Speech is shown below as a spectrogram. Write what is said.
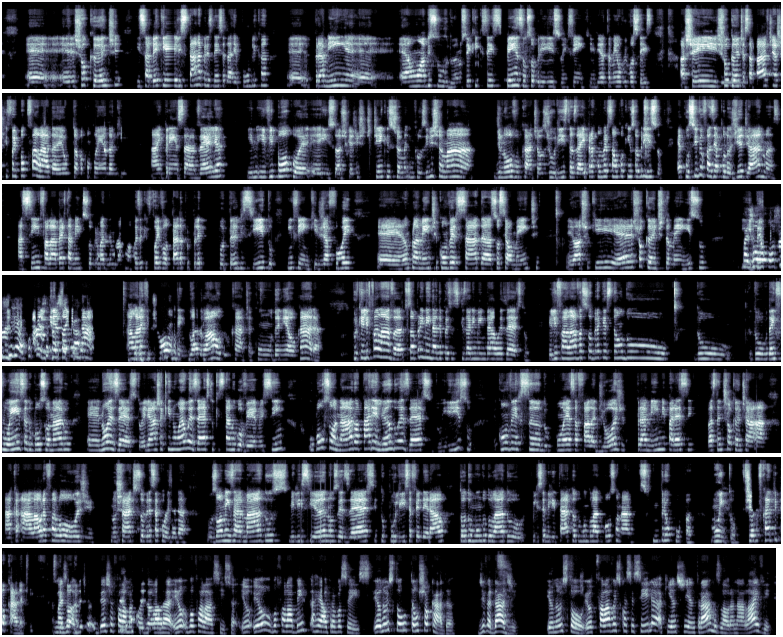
é, é chocante e saber que ele está na presidência da República, é, para mim, é, é um absurdo. Eu não sei o que vocês pensam sobre isso, enfim, queria também ouvir vocês. Achei chocante essa parte, acho que foi pouco falada. Eu estava acompanhando aqui a imprensa velha e, e vi pouco é, é, isso. Acho que a gente tinha que, chama, inclusive, chamar de novo, Kátia, os juristas aí para conversar um pouquinho sobre isso. É possível fazer apologia de armas assim, falar abertamente sobre uma, uma coisa que foi votada por, por plebiscito, enfim, que já foi é, amplamente conversada socialmente. Eu acho que é chocante também isso. Mas, ô, ô, Cecília, por que ah, você eu queria tá só emendar a live de ontem, do Adroaldo, Kátia, com o Daniel Cara, porque ele falava, só para emendar depois, se vocês quiserem emendar o Exército, ele falava sobre a questão do, do, do da influência do Bolsonaro é, no Exército. Ele acha que não é o Exército que está no governo, e sim o Bolsonaro aparelhando o Exército. E isso conversando com essa fala de hoje, para mim, me parece bastante chocante. A, a, a, Laura falou hoje no chat sobre essa coisa da os homens armados, milicianos, exército, polícia federal, todo mundo do lado, polícia militar, todo mundo do lado do Bolsonaro. Isso me preocupa muito. Chego a ficar pipocada aqui. Mas, ó, deixa, deixa, eu falar uma coisa, Laura. Eu vou falar, Cissa. Eu, eu vou falar bem a real para vocês. Eu não estou tão chocada. De verdade, eu não estou. Eu falava isso com a Cecília aqui antes de entrarmos, Laura, na live.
